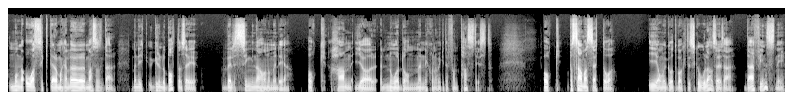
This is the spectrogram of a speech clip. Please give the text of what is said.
många åsikter och man kan röra massa sånt där. Men i grund och botten så är det ju, välsigna honom med det. och han gör, når de människorna, vilket är fantastiskt. Och på samma sätt då, i, om vi går tillbaka till skolan, så är det så här, där finns ni,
